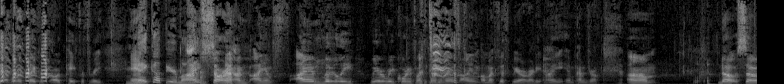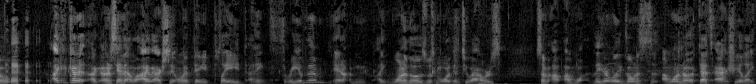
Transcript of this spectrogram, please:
I've only played for or paid for three. And Make up your mind. I'm sorry. I'm I am I am literally. We were recording for like 30 minutes. I am on my fifth beer already. I am kind of drunk. Um, no, so I can kind of I understand that. Well, I've actually only maybe played I think three of them, and um, like one of those was more than two hours. So I, I want they don't really go into. I want to know if that's actually like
